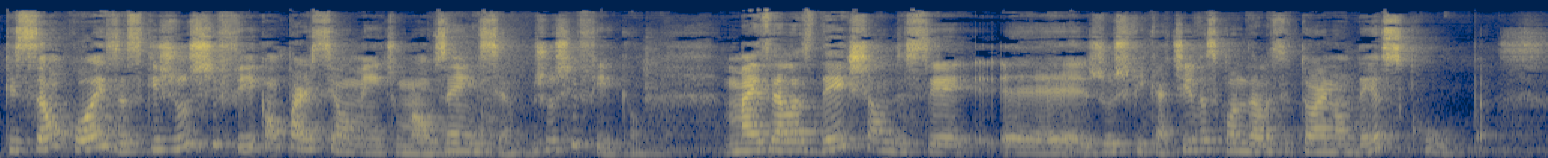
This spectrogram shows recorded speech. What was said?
que são coisas que justificam parcialmente uma ausência, justificam, mas elas deixam de ser é, justificativas quando elas se tornam desculpas.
